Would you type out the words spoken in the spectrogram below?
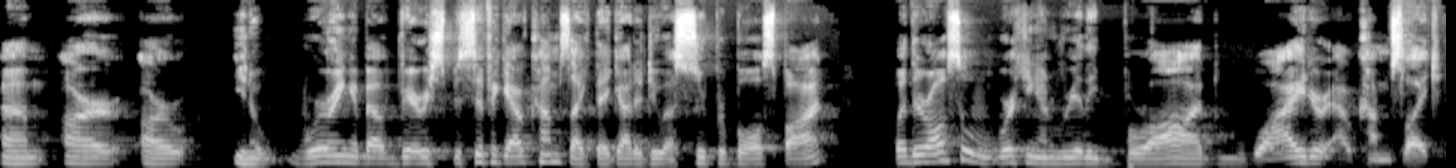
um, are are you know worrying about very specific outcomes like they got to do a super bowl spot but they're also working on really broad wider outcomes like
